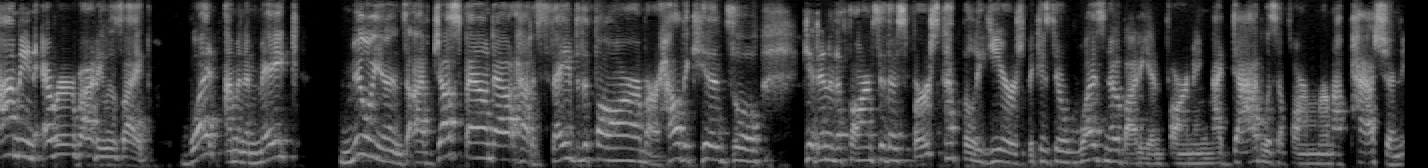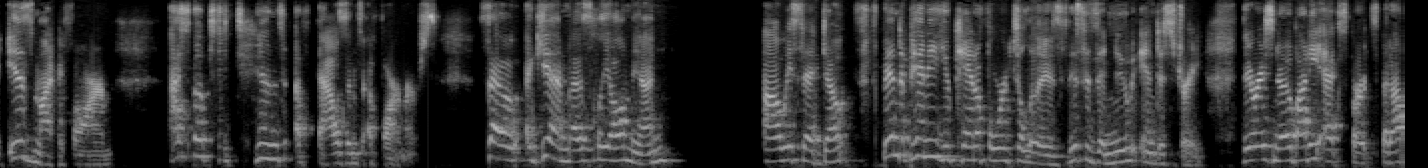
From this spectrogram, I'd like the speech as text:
I mean, everybody was like, what? I'm going to make millions. I've just found out how to save the farm or how the kids will get into the farm. So, those first couple of years, because there was nobody in farming, my dad was a farmer, my passion is my farm. I spoke to tens of thousands of farmers. So, again, mostly all men. I always said, don't spend a penny you can't afford to lose. This is a new industry. There is nobody experts, but I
